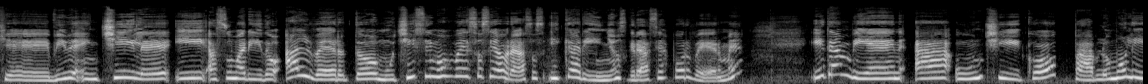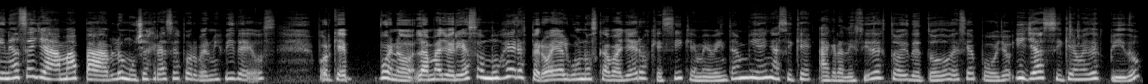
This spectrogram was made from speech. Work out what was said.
que vive en Chile y a su marido Alberto. Muchísimos besos y abrazos y cariños. Gracias por verme. Y también a un chico, Pablo Molina se llama. Pablo, muchas gracias por ver mis videos. Porque, bueno, la mayoría son mujeres, pero hay algunos caballeros que sí, que me ven también. Así que agradecida estoy de todo ese apoyo. Y ya sí que me despido.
